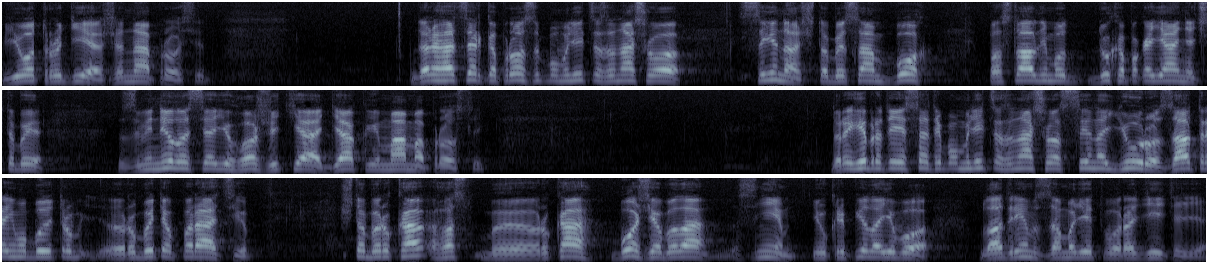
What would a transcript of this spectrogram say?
в его труде. Жена просит. Дорогая церковь, просим помолиться за нашего сына, чтобы сам Бог послав йому духа покаяння, щоб змінилося його життя. Дякую, мама просить. Дорогі брати і сестри, помоліться за нашого сина Юру. Завтра йому будуть робити операцію, щоб рука, е, рука Божья була з ним і укріпила його. Благодарим за молитву родителей.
